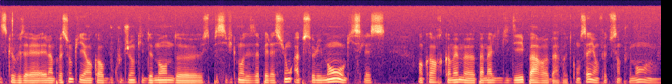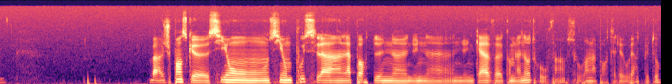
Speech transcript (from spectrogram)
Est-ce que vous avez l'impression qu'il y a encore beaucoup de gens qui demandent euh, spécifiquement des appellations absolument ou qui se laissent encore quand même euh, pas mal guidés par euh, bah, votre conseil en fait tout simplement euh. Bah, je pense que si on, si on pousse la, porte d'une, cave comme la nôtre, ou enfin souvent la porte elle est ouverte plutôt,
